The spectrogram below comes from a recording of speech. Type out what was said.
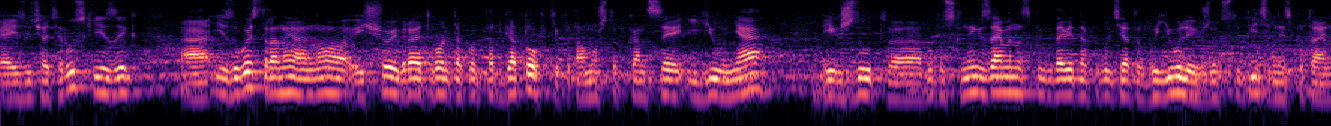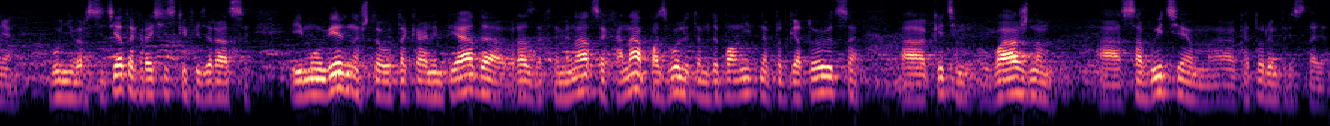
э, изучать русский язык. А, и с другой стороны, оно еще играет роль такой подготовки, потому что в конце июня их ждут э, выпускные экзамены с подготовительного факультета, в июле их ждут вступительные испытания в университетах Российской Федерации. И мы уверены, что вот такая Олимпиада в разных номинациях, она позволит им дополнительно подготовиться э, к этим важным э, событиям, которые им предстоят.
